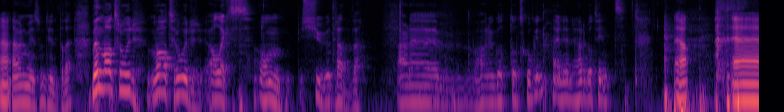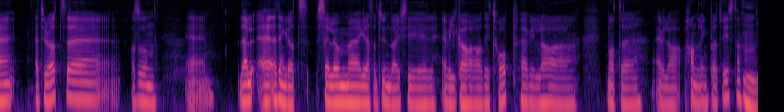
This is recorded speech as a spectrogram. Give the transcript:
det er vel mye som tyder på det. Men hva tror, hva tror Alex om 2030? Er det, har det gått åt skogen, eller har det gått fint? Ja. Eh, jeg tror at eh, Altså sånn eh, det er, jeg, tenker at selv om eh, Greta Thunberg sier 'jeg vil ikke ha ditt håp', jeg vil ha, måte, jeg vil ha handling på et vis, da, eh,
